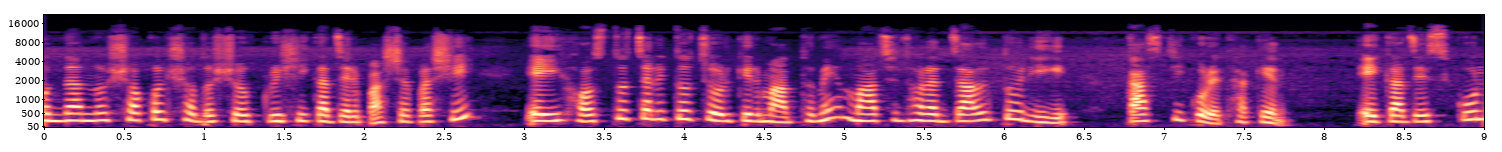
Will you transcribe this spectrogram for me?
অন্যান্য সকল সদস্য কৃষিকাজের পাশাপাশি এই হস্তচালিত চরকির মাধ্যমে মাছ ধরার জাল তৈরি কাজটি করে থাকেন। এই কাজে স্কুল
